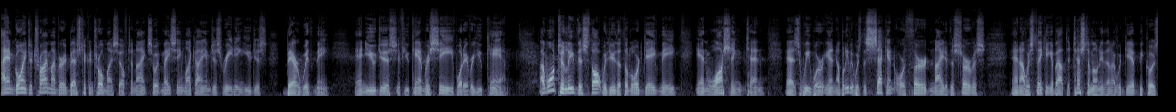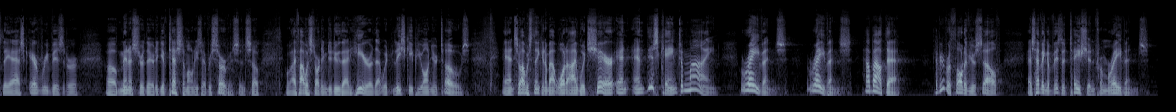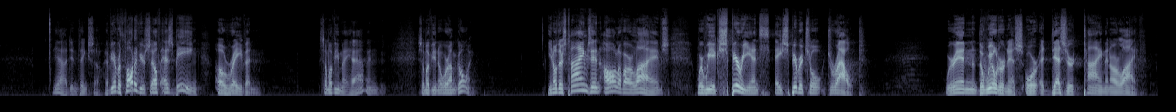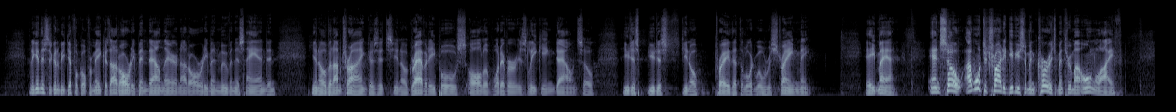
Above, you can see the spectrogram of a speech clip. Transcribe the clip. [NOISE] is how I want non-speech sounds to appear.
I am going to try my very best to control myself tonight, so it may seem like I am just reading. You just bear with me, and you just, if you can, receive whatever you can. I want to leave this thought with you that the Lord gave me in Washington as we were in, I believe it was the second or third night of the service, and I was thinking about the testimony that I would give because they ask every visitor, uh, minister there to give testimonies every service. And so, well, if I was starting to do that here, that would at least keep you on your toes. And so I was thinking about what I would share, and, and this came to mind ravens. Ravens. How about that? Have you ever thought of yourself as having a visitation from ravens? Yeah, I didn't think so. Have you ever thought of yourself as being a raven? Some of you may have, and some of you know where I'm going. You know, there's times in all of our lives where we experience a spiritual drought. We're in the wilderness or a desert time in our life. And again, this is going to be difficult for me because I'd already been down there and I'd already been moving this hand and you know, but I'm trying because it's, you know, gravity pulls all of whatever is leaking down. So you just you just, you know, pray that the Lord will restrain me. Amen. And so I want to try to give you some encouragement through my own life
